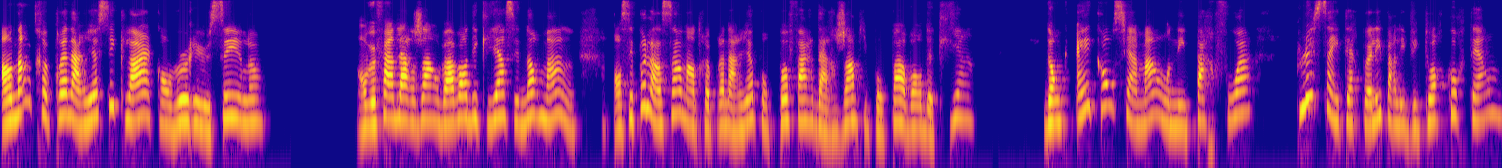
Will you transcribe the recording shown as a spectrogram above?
En entrepreneuriat, c'est clair qu'on veut réussir, là. On veut faire de l'argent, on veut avoir des clients, c'est normal. On ne s'est pas lancé en entrepreneuriat pour ne pas faire d'argent puis pour ne pas avoir de clients. Donc, inconsciemment, on est parfois plus interpellé par les victoires court terme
